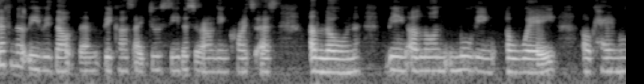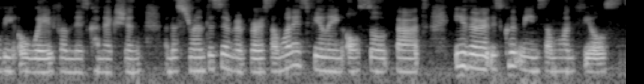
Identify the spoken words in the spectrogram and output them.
Definitely without them because I do see the surrounding cards as alone, being alone, moving away okay moving away from this connection and the strength is in reverse someone is feeling also that either this could mean someone feels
